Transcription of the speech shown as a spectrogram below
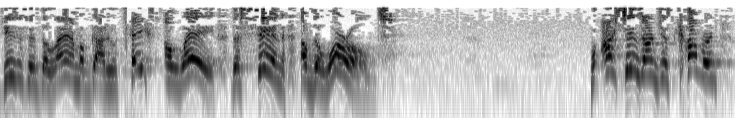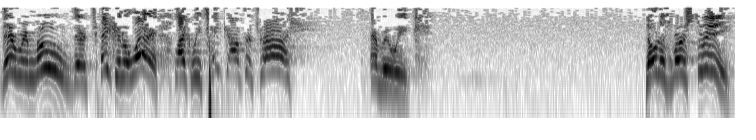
Jesus is the Lamb of God who takes away the sin of the world. Well, our sins aren't just covered, they're removed, they're taken away, like we take out the trash every week. Notice verse 3.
